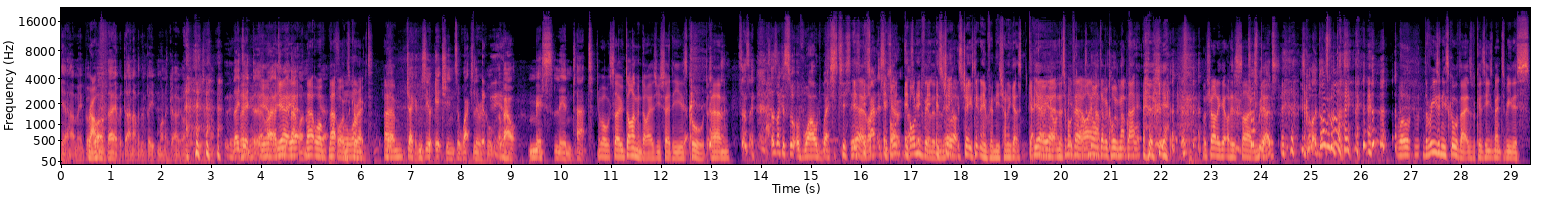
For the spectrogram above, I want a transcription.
yeah, I mean, but Ralf. what have they ever done other than beat Monaco? on they did do it. yeah, right? I did yeah, get yeah, that one. That one, yeah. that one's 4-1. correct. But, Um, Jake, I can see you're itching to wax lyrical about Mislintat. well, so Diamond Eye, as you said, he is called. Um, Sounds like, sounds like a sort of Wild West It's, Yeah, it's, fantasy it's character. it's Bond villain it's, Jake, well. it's Jake's nickname for him. He's trying to get get yeah, going yeah. on this to be podcast. fair, I no one's have- ever called him that before. yeah, I'm trying to get on his side. Trust me, get- lad. He's got like diamond eyes. Well, the reason he's called that is because he's meant to be this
